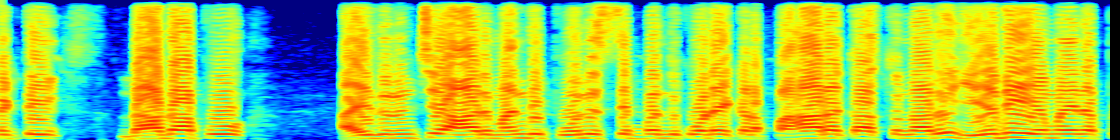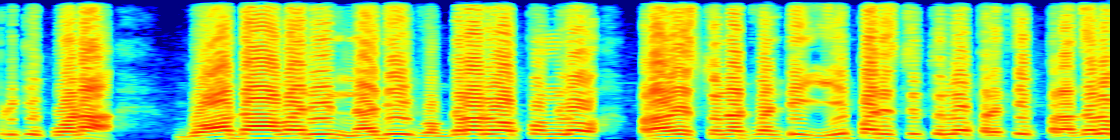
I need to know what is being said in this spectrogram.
పెట్టి దాదాపు ఐదు నుంచి ఆరు మంది పోలీస్ సిబ్బంది కూడా ఇక్కడ పహారా కాస్తున్నారు. ఏది ఏమైనప్పటికీ కూడా గోదావరి నది ఉగ్ర రూపంలో ప్రవహిస్తున్నటువంటి ఈ పరిస్థితుల్లో ప్రతి ప్రజలు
